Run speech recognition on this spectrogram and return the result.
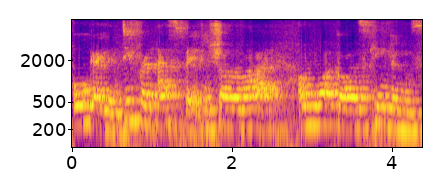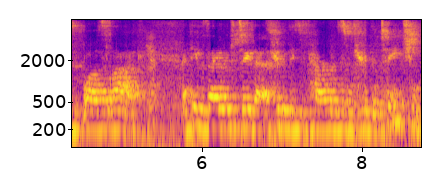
all gave a different aspect and shone a light on what God's kingdom was, was like. And he was able to do that through these parables and through the teaching.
